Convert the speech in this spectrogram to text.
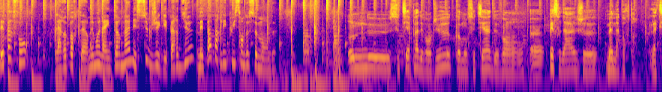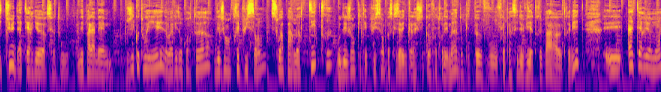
C'est pas faux. La reporter Memona Interman est subjuguée par Dieu, mais pas par les puissants de ce monde. On ne se tient pas devant Dieu comme on se tient devant un personnage euh, même important. L'attitude intérieure surtout n'est pas la même. J'ai côtoyé dans ma vie de reporter des gens très puissants, soit par leur titre, ou des gens qui étaient puissants parce qu'ils avaient une Kalachnikov entre les mains, donc ils peuvent vous faire passer de vie à trépas euh, très vite. Et intérieurement,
